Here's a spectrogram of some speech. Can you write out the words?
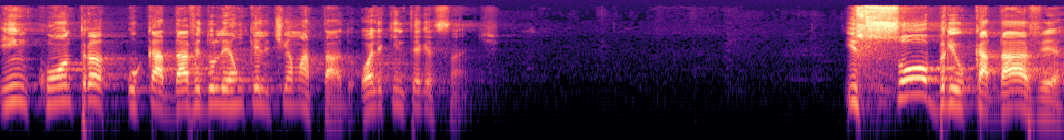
e encontra o cadáver do leão que ele tinha matado. Olha que interessante e sobre o cadáver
